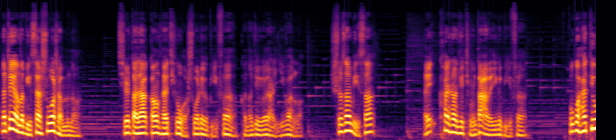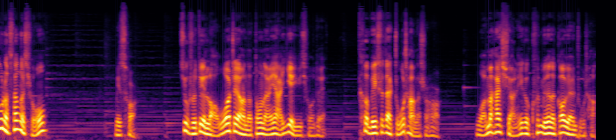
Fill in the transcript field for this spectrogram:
那这样的比赛说什么呢？其实大家刚才听我说这个比分，可能就有点疑问了：十三比三，哎，看上去挺大的一个比分，不过还丢了三个球。没错，就是对老挝这样的东南亚业余球队，特别是在主场的时候，我们还选了一个昆明的高原主场，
